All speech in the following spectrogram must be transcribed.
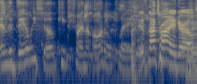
You- web- website, and the Daily Show keeps trying to autoplay. it's not trying, girl. Yeah,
